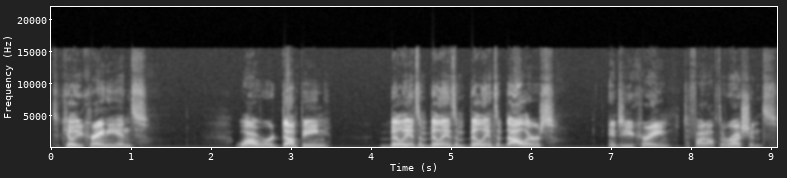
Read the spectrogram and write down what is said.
to kill Ukrainians while we're dumping billions and billions and billions of dollars into Ukraine to fight off the Russians.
